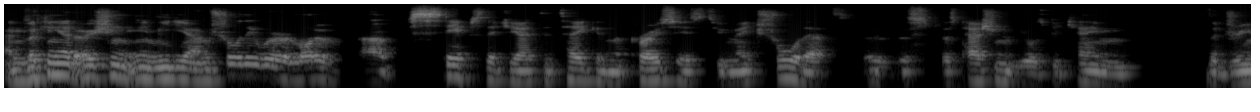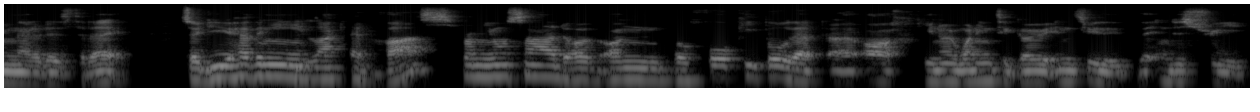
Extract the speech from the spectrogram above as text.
and looking at ocean media i'm sure there were a lot of uh, steps that you had to take in the process to make sure that this this passion of yours became the dream that it is today so, do you have any like advice from your side of on or for people that uh, are you know wanting to go into the industry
